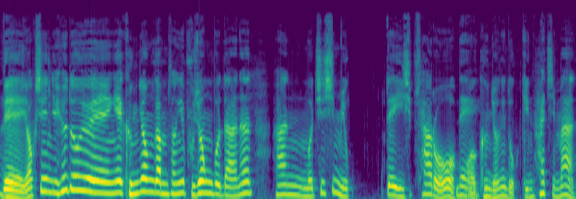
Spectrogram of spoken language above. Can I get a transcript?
네, 역시 이제 효도 여행의 긍정 감성이 부정보다는 한 뭐 76. 6대 24로 네. 어, 긍정이 높긴 하지만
